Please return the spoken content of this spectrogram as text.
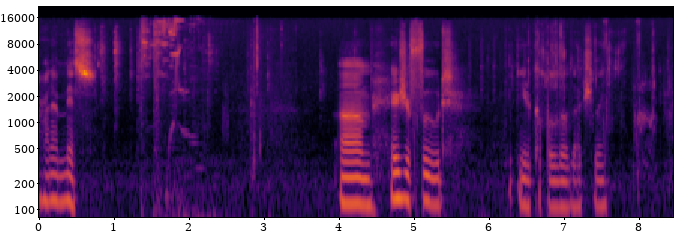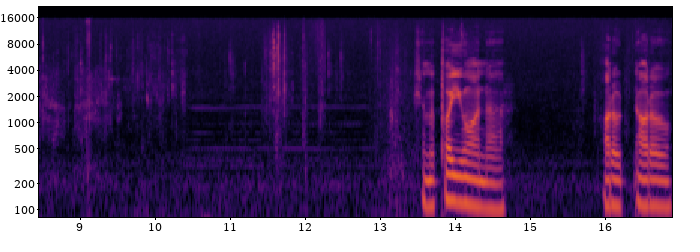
How did I miss? Um, here's your food. Eat a couple of those, actually. I'm gonna put you on uh, auto auto.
